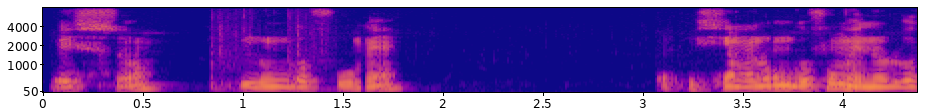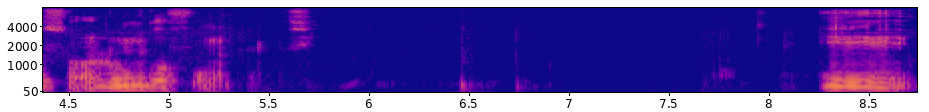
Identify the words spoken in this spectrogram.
questo, lungo fume. Perché si chiama lungo fume non lo so, lungo fume. Sì. E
